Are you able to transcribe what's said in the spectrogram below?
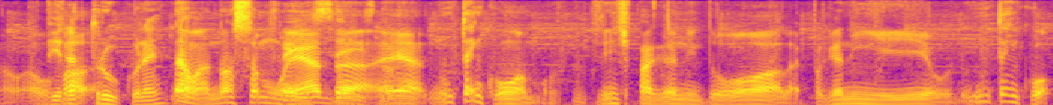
O Vira val... truco, né? Não, a nossa moeda 3, 6, não. É, não tem como. A gente pagando em dólar, pagando em euro, não tem como.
